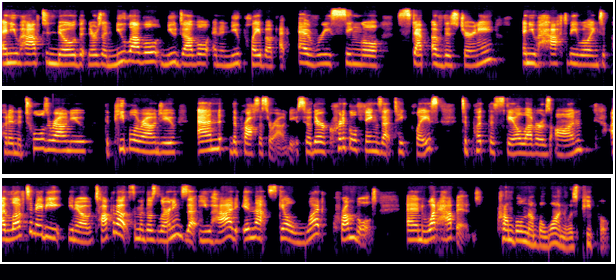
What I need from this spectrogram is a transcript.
And you have to know that there's a new level, new devil, and a new playbook at every single step of this journey. And you have to be willing to put in the tools around you, the people around you, and the process around you. So there are critical things that take place to put the scale levers on. I'd love to maybe, you know, talk about some of those learnings that you had in that scale. What crumbled and what happened? Crumble number one was people.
